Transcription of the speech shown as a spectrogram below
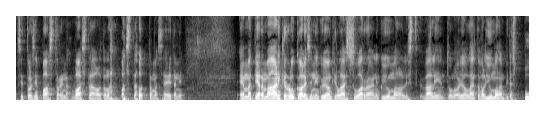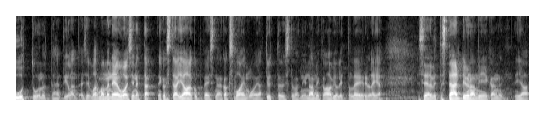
sitten olisin pastorina vastaanotolla vastaanottamassa heitä, niin en mä tiedä, mä ainakin rukoilisin niin kuin jonkinlaista suoraan niin kuin jumalallista väliintuloa. Jollain tavalla Jumalan pitäisi puuttua nyt tähän tilanteeseen. Varmaan mä neuvoisin, että eikö sitä Jaakob veisi nämä kaksi vaimoa ja tyttöystävät niin Namika avioliitto leirille ja selvittäisi tämän dynamiikan. Ja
